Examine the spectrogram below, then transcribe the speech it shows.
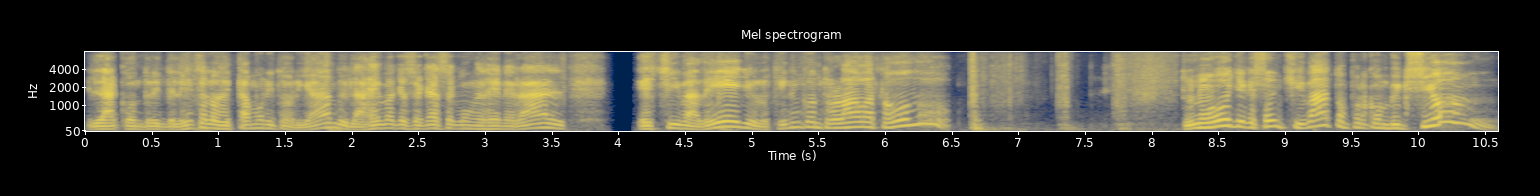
la contrainteligencia los está monitoreando y la jefa que se casa con el general es chiva de ellos, los tienen controlado a todos. Tú no oyes que son chivatos por convicción.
